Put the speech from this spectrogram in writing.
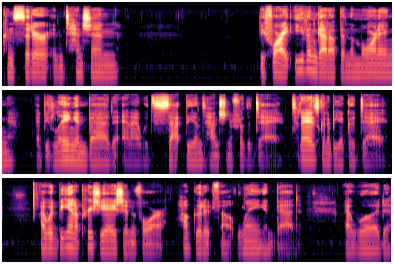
consider intention before I even got up in the morning, I'd be laying in bed and I would set the intention for the day. Today is going to be a good day. I would be in appreciation for how good it felt laying in bed. I would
